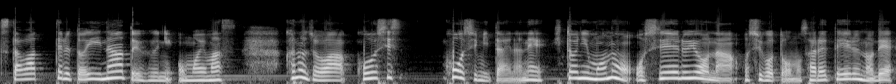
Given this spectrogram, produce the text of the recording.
伝わってるといいなというふうに思います。彼女は講師、講師みたいなね、人に物を教えるようなお仕事もされているので、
